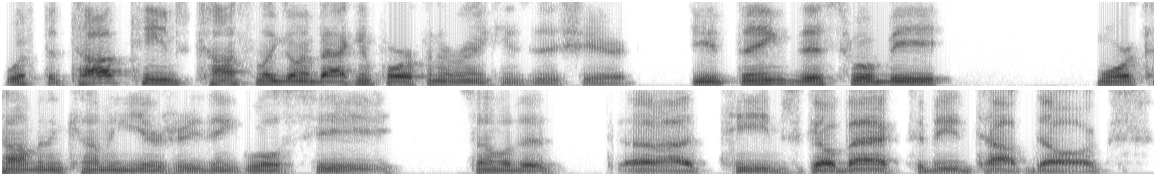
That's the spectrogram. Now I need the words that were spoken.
With the top teams constantly going back and forth in the rankings this year, do you think this will be more common in coming years, or do you think we'll see some of the uh, teams go back to being top dogs?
